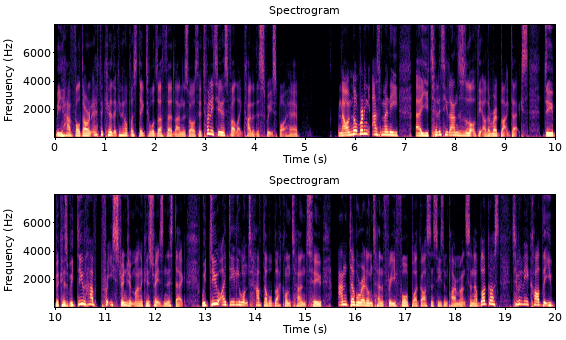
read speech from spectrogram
We have Voldaren Epicure that can help us dig towards our third land as well. So 22 has felt like kind of the sweet spot here. Now, I'm not running as many uh, utility lands as a lot of the other red black decks do because we do have pretty stringent mana constraints in this deck. We do ideally want to have double black on turn 2 and double red on turn 3 for Bloodghast and Season Pyromancer. Now, Bloodghast, typically a card that you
